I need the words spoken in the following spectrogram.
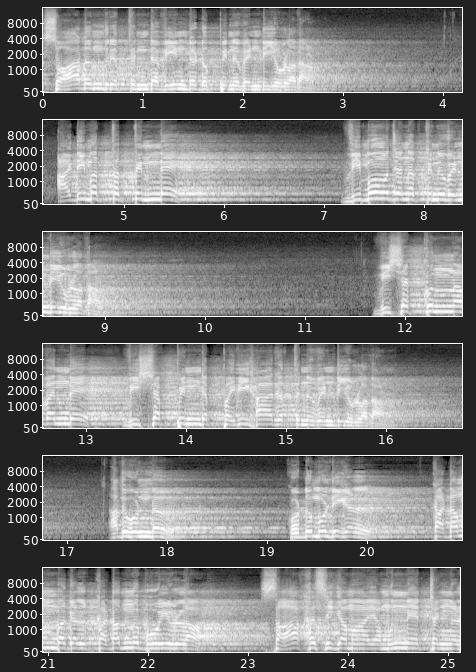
സ്വാതന്ത്ര്യത്തിന്റെ വീണ്ടെടുപ്പിന് വേണ്ടിയുള്ളതാണ്. അടിമത്തത്തിന്റെ വിമോചനത്തിനു വേണ്ടിയുള്ളതാണ്. വിശക്കുന്നവന്റെ വിശപ്പിന്റെ പരിഹാരത്തിന് വേണ്ടിയുള്ളതാണ്. അതുകൊണ്ട് കൊടുമുടികൾ കടമ്പകൾ കടന്നുപോയുള്ള സാഹസികമായ മുന്നേറ്റങ്ങൾ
